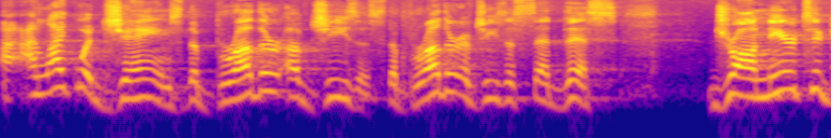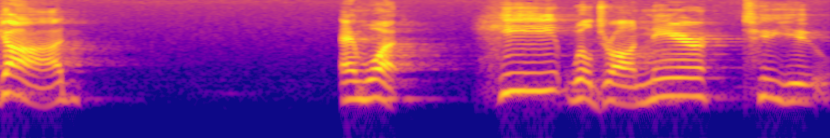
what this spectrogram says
I, I like what James, the brother of Jesus, the brother of Jesus said this Draw near to God, and what? He will draw near to you.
